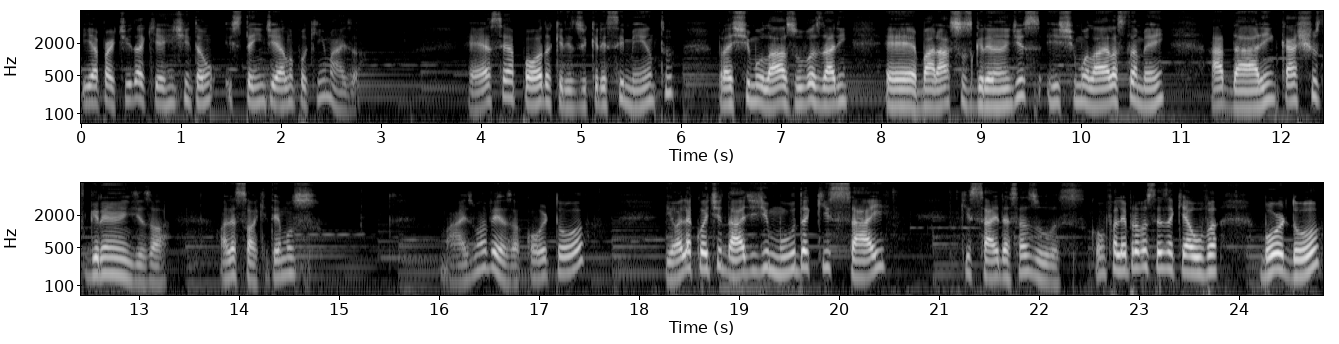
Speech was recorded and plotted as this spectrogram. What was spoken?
e a partir daqui a gente então estende ela um pouquinho mais, ó. Essa é a poda, queridos, de crescimento para estimular as uvas darem é, baraços grandes e estimular elas também a darem cachos grandes, ó. Olha só, aqui temos mais uma vez, ó, cortou e olha a quantidade de muda que sai que sai dessas uvas. Como falei para vocês aqui a uva Bordeaux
